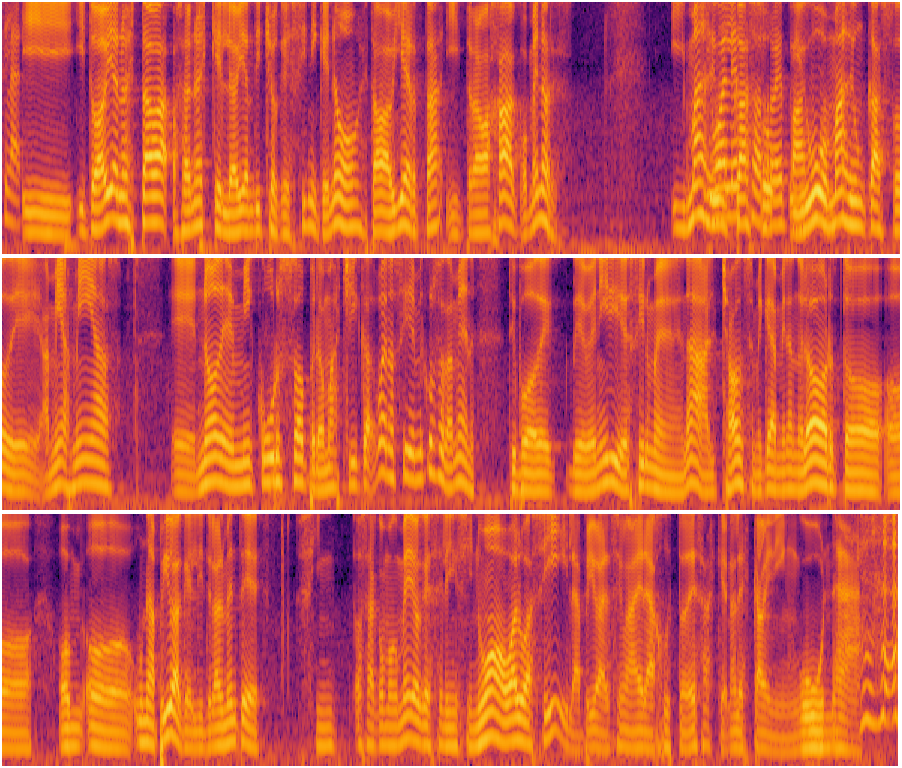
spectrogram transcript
Claro. y, y todavía no estaba, o sea, no es que le habían dicho que sí ni que no, estaba abierta y trabajaba con menores. Y más Igual de un caso, y hubo más de un caso de amigas mías, eh, no de mi curso, pero más chicas, bueno, sí, de mi curso también, tipo de, de venir y decirme, nada, el chabón se me queda mirando el orto, o, o- o una piba que literalmente, sin, o sea, como medio que se le insinuó o algo así, y la piba encima era justo de esas que no les cabe ninguna.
